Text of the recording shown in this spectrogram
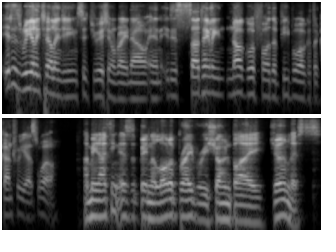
It is really challenging situation right now, and it is certainly not good for the people of the country as well. I mean, I think there's been a lot of bravery shown by journalists.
